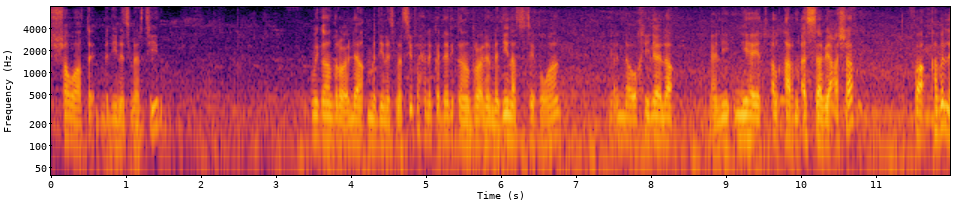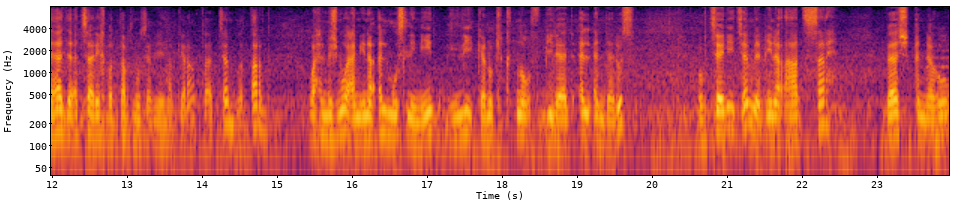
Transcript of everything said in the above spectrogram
شواطئ مدينة مرتين. وملي كنهضروا على مدينة مرتين فحنا كذلك كنهضروا على مدينة تطوان لأنه خلال يعني نهاية القرن السابع عشر. فقبل هذا التاريخ بالضبط متابعينا الكرام فتم طرد واحد المجموعة من المسلمين اللي كانوا كيقتنوا في بلاد الأندلس. وبالتالي تم بناء هذا الصرح باش أنه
